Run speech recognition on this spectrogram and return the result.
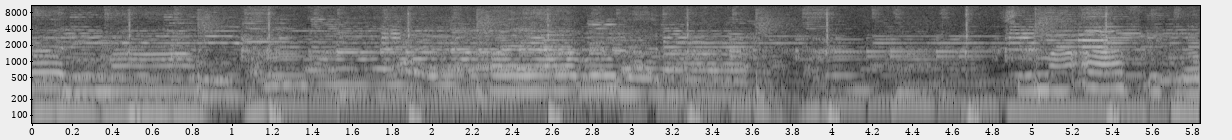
kalima. Ayabulala sima afrika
